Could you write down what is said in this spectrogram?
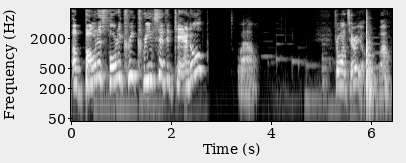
A bonus 40 Creek cream scented candle? Wow. From Ontario. Wow.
